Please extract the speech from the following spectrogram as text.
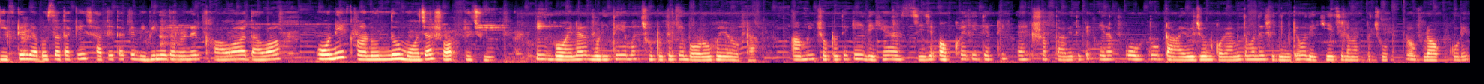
গিফটের ব্যবস্থা থাকে। সাথে থাকে বিভিন্ন ধরনের খাওয়া দাওয়া, অনেক আনন্দ, মজা সব কিছুই এই গয়নার গুলিতে আমার ছোট থেকে বড় হয়ে ওঠা। আমি ছোট থেকেই দেখে আসছি যে অক্ষয় তৃতীয়ার ঠিক এক সপ্তাহ আগে থেকে এরা কতটা আয়োজন করে। আমি তোমাদের সেদিনকেও দেখিয়েছিলাম একটা ছোট্ট ব্লগ করে,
